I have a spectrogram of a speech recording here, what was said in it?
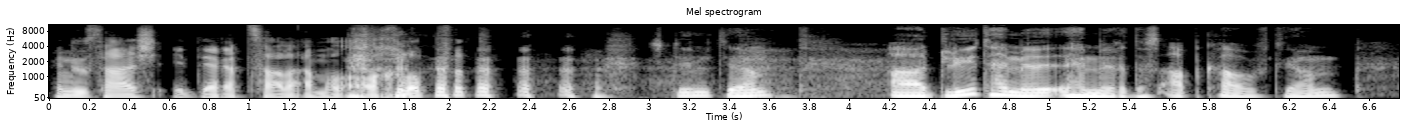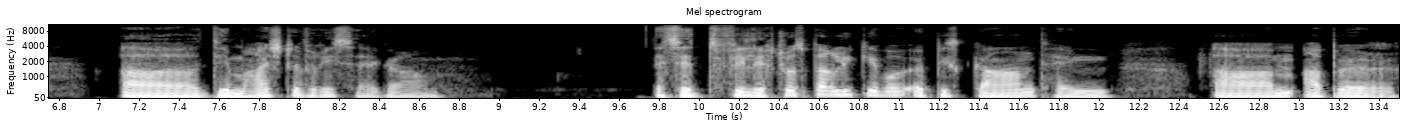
wenn du sagst, in dieser Zahl einmal anklopfen? Stimmt, ja. Äh, die Leute haben mir, haben mir das abgekauft, ja. Äh, die meisten würde ich sagen. Es hat vielleicht schon ein paar Leute, die etwas geahnt haben. Ähm, aber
